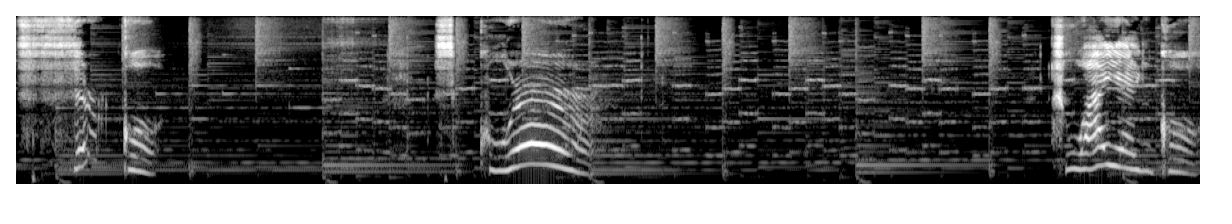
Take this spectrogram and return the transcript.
Circle. Square. Triangle.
